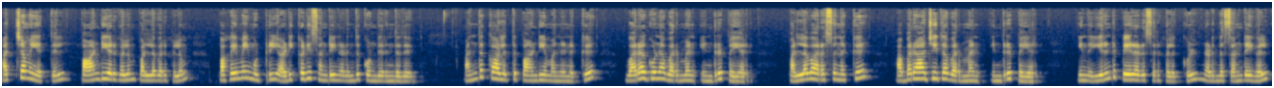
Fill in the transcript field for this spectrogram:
அச்சமயத்தில் பாண்டியர்களும் பல்லவர்களும் பகைமை முற்றி அடிக்கடி சண்டை நடந்து கொண்டிருந்தது. அந்த காலத்து பாண்டிய மன்னனுக்கு வரகுணவர்மன் என்று பெயர். பல்லவ அரசனுக்கு அபராஜிதவர்மன் என்று பெயர். இந்த இரண்டு பேரரசர்களுக்குள் நடந்த சண்டைகள்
